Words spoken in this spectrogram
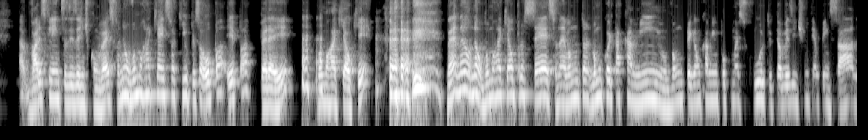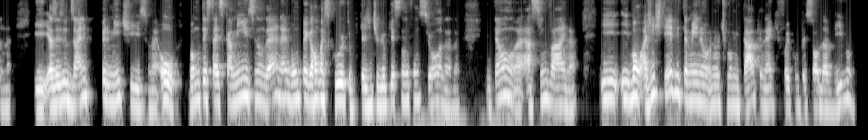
vários clientes, às vezes a gente conversa e fala, não, vamos hackear isso aqui. O pessoal, opa, epa, pera aí, vamos hackear o quê? né? Não, não, vamos hackear o processo, né? Vamos, vamos cortar caminho, vamos pegar um caminho um pouco mais curto que talvez a gente não tenha pensado, né? E, e às vezes o design permite isso, né? Ou vamos testar esse caminho e se não der, né? Vamos pegar o mais curto, porque a gente viu que esse não funciona, né? Então, assim vai, né? E, e bom, a gente teve também no, no último meetup, né? Que foi com o pessoal da Vivo,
